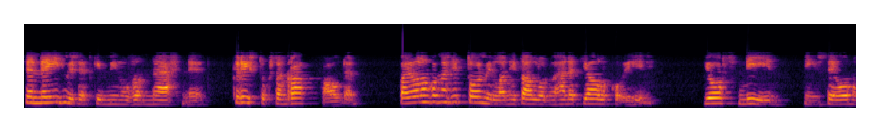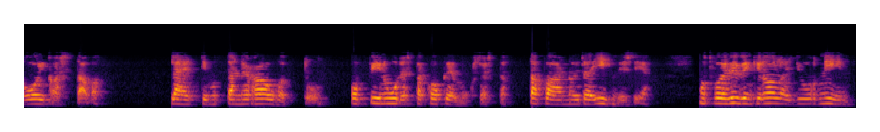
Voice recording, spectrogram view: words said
Sen ne ihmisetkin minus on nähneet. Kristuksen rakkauden. Vai olenko mä sitten toimillani tallonnut hänet jalkoihin? Jos niin, niin se on oikastava. Lähetti mut tänne rauhoittuun. Oppiin uudesta kokemuksesta. Tapaan noita ihmisiä. Mutta voi hyvinkin olla juuri niin,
